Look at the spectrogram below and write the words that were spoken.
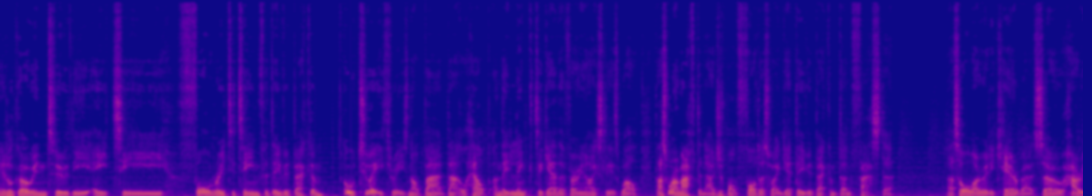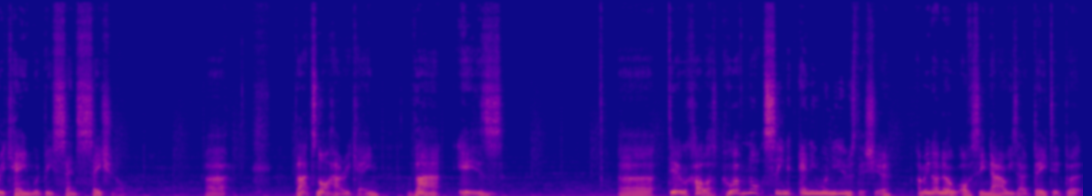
It'll go into the 84 rated team for David Beckham. Oh, 283s, not bad. That'll help. And they link together very nicely as well. That's what I'm after now. I just want fodder so I can get David Beckham done faster. That's all I really care about. So Harry Kane would be sensational. Uh, that's not Harry Kane. That is uh, Diego Carlos, who I've not seen anyone use this year. I mean, I know obviously now he's outdated, but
